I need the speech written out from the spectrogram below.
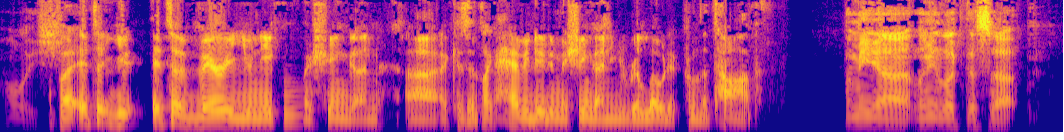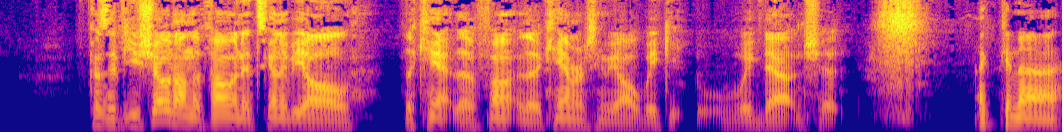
Holy shit. But it's a it's a very unique machine gun because it's like a heavy duty machine gun. You reload it from the top. Let me uh let me look this up. Because if you show it on the phone, it's going to be all the can the phone the camera's going to be all wiki, wigged out and shit. I can uh,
